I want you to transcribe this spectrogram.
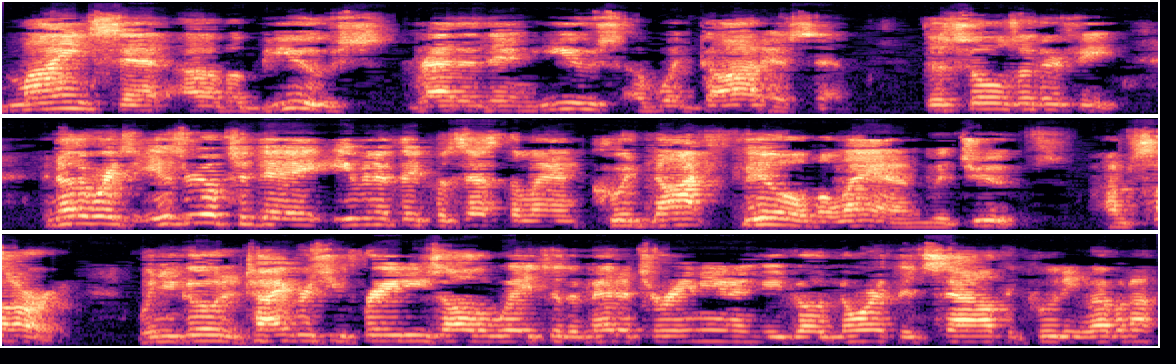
mindset of abuse rather than use of what God has said. The soles of their feet. In other words, Israel today, even if they possessed the land, could not fill the land with Jews. I'm sorry. When you go to Tigris, Euphrates, all the way to the Mediterranean, and you go north and south, including Lebanon,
